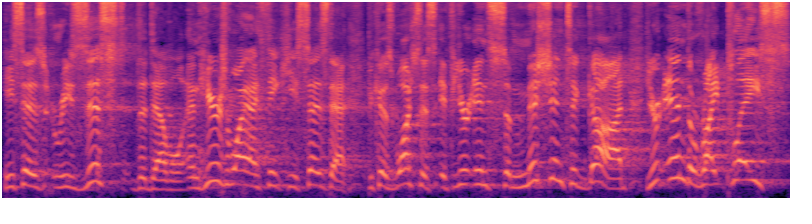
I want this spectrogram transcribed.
He says, resist the devil. And here's why I think he says that. Because watch this if you're in submission to God, you're in the right place.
